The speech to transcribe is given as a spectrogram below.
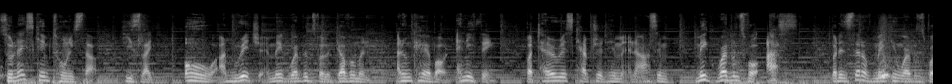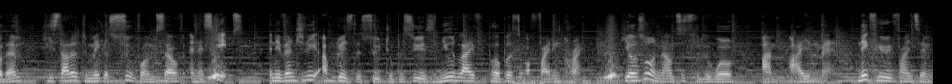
So next came Tony Stark. He's like, oh, I'm rich and make weapons for the government. I don't care about anything. But terrorists captured him and asked him, make weapons for us. But instead of making weapons for them, he started to make a suit for himself and escapes, and eventually upgrades the suit to pursue his new life purpose of fighting crime. He also announces to the world, I'm Iron Man. Nick Fury finds him,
